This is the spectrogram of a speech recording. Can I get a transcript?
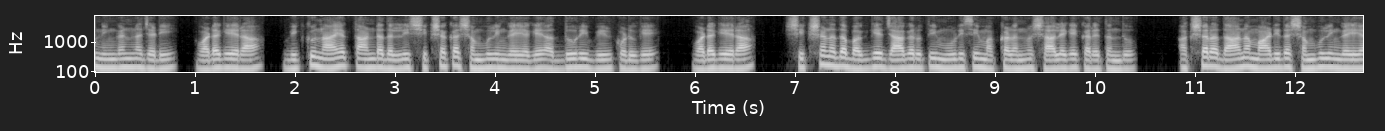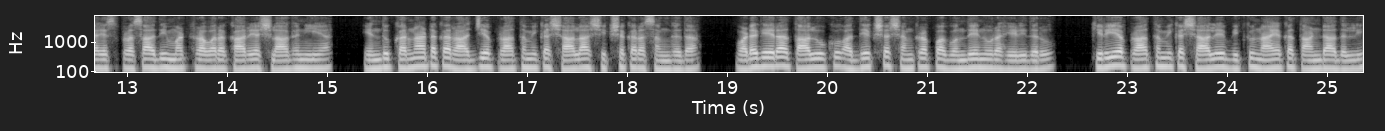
ನಿಂಗಣ್ಣ ಜಡಿ, ವಡಗೇರ ಬಿಕ್ಕು ನಾಯಕ್ ತಾಂಡದಲ್ಲಿ ಶಿಕ್ಷಕ ಶಂಭುಲಿಂಗಯ್ಯಗೆ ಅದ್ದೂರಿ ಬೀಳ್ಕೊಡುಗೆ ವಡಗೇರ, ಶಿಕ್ಷಣದ ಬಗ್ಗೆ ಜಾಗೃತಿ ಮೂಡಿಸಿ ಮಕ್ಕಳನ್ನು ಶಾಲೆಗೆ ಕರೆತಂದು, ಅಕ್ಷರ ದಾನ ಮಾಡಿದ ಶಂಭುಲಿಂಗಯ್ಯ ಎಸ್. ಪ್ರಸಾದಿ ಮಠ್ ರವರ ಕಾರ್ಯ ಶ್ಲಾಘನೀಯ ಎಂದು ಕರ್ನಾಟಕ ರಾಜ್ಯ ಪ್ರಾಥಮಿಕ ಶಾಲಾ ಶಿಕ್ಷಕರ ಸಂಘದ ವಡಗೇರ ತಾಲೂಕು ಅಧ್ಯಕ್ಷ ಶಂಕ್ರಪ್ಪ ಗೊಂದೇನೂರ ಹೇಳಿದರು. ಕಿರಿಯ ಪ್ರಾಥಮಿಕ ಶಾಲೆ ಬಿಕ್ಕು ನಾಯಕ ತಾಂಡಾದಲ್ಲಿ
